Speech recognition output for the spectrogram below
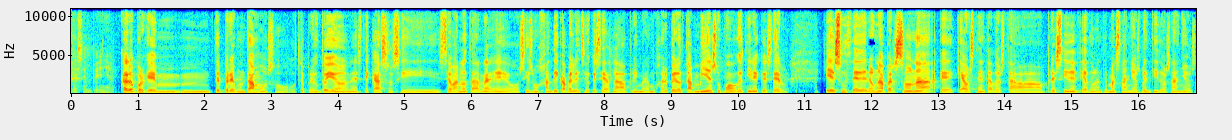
desempeñar. Claro, porque mm, te preguntamos, o te pregunto yo en este caso, si se va a notar eh, o si es un hándicap el hecho de que seas la primera mujer, pero también supongo que tiene que ser eh, suceder a una persona eh, que ha ostentado esta presidencia durante más años, 22 años,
